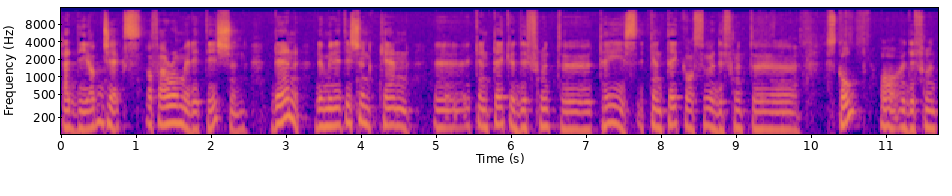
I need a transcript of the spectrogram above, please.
at the objects of our meditation, then the meditation can uh, can take a different uh, taste. It can take also a different uh, scope or a different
